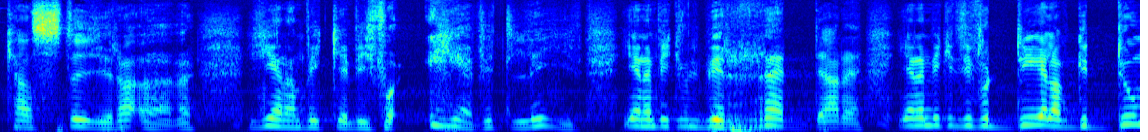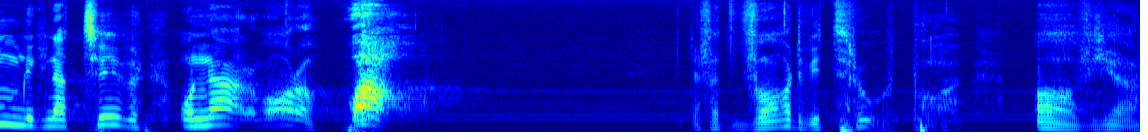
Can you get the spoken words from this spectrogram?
kan styra över. Genom vilken vi får evigt liv, genom vilket vi blir räddare, genom vilket vi får del av gudomlig natur och närvaro. Wow! Därför att vad vi tror på avgör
